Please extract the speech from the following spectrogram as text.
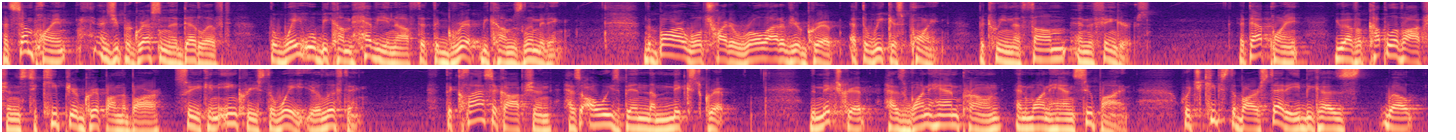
At some point, as you progress in the deadlift, the weight will become heavy enough that the grip becomes limiting. The bar will try to roll out of your grip at the weakest point, between the thumb and the fingers. At that point, you have a couple of options to keep your grip on the bar so you can increase the weight you're lifting. The classic option has always been the mixed grip. The mixed grip has one hand prone and one hand supine, which keeps the bar steady because, well,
